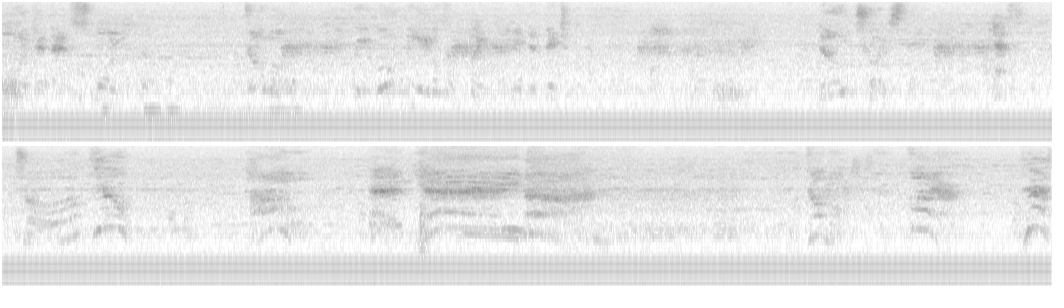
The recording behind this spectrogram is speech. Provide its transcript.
Look at that swarm of them. Don't worry. We won't be able to fight them individually. No choice then. Yes. Chokyu! How? And yay! Double! Fire! Yes,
